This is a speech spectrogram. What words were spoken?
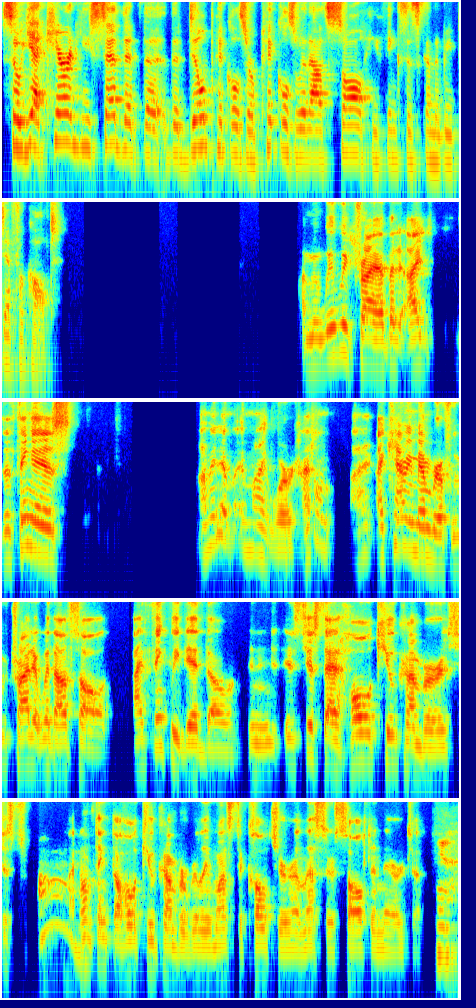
So yeah, Karen, he said that the the dill pickles or pickles without salt, he thinks it's going to be difficult. I mean, we would try it, but I the thing is, I mean, it, it might work. I don't. I, I can't remember if we've tried it without salt. I think we did though, and it's just that whole cucumber. It's just oh. I don't think the whole cucumber really wants to culture unless there's salt in there to yeah.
